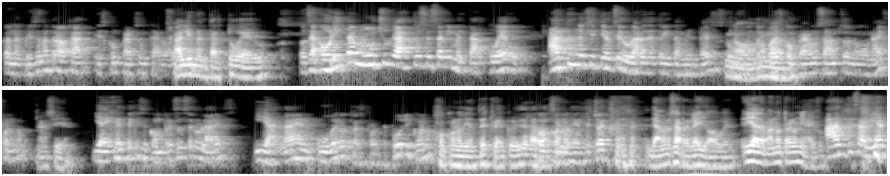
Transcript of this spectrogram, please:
cuando empiezan a trabajar es comprarse un carro del año? Alimentar tu ego. O sea, ahorita muchos gastos es alimentar tu ego. Antes no existían celulares de 30 mil pesos, como No, no puedes comprar un Samsung o un iPhone, ¿no? Así es. Y hay gente que se compra esos celulares y anda en Uber o transporte público, ¿no? O con los dientes chuecos, dice la O raza. con ¿no? los dientes chuecos. ya me los arreglé yo, güey. Y además no traigo ni iPhone. Antes habían,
